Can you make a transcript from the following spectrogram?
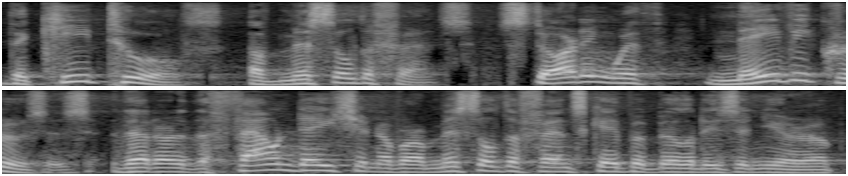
the key tools of missile defense, starting with Navy cruisers that are the foundation of our missile defense capabilities in Europe,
